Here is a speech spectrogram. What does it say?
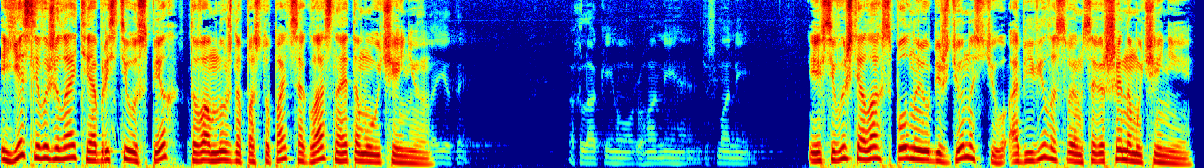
И если вы желаете обрести успех, то вам нужно поступать согласно этому учению. И Всевышний Аллах с полной убежденностью объявил о своем совершенном учении.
